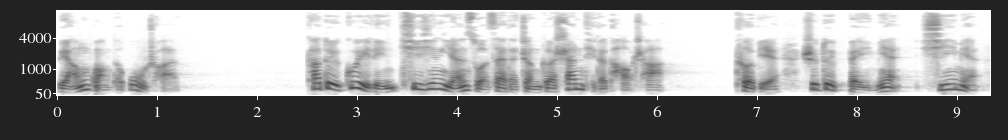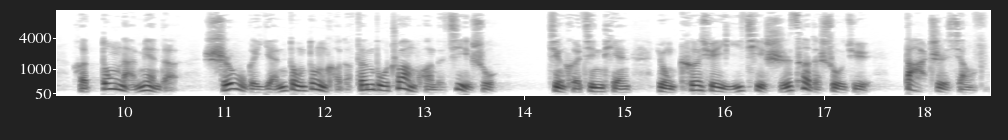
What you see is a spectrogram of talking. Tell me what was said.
两广的误传。他对桂林七星岩所在的整个山体的考察，特别是对北面、西面和东南面的十五个岩洞洞口的分布状况的技术，竟和今天用科学仪器实测的数据大致相符。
